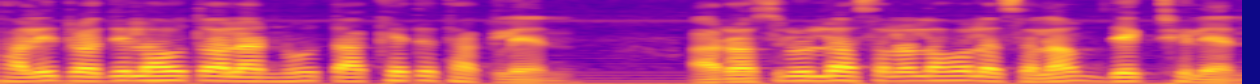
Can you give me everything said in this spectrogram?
খালিদ রদিল্লাহ তালাহু তা খেতে থাকলেন আর রসুল্লাহ সাল্লাহ সাল্লাম দেখছিলেন।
